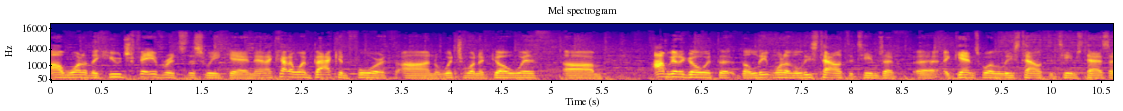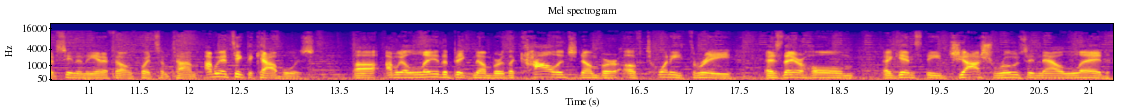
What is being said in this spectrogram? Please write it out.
on one of the huge favorites this weekend, and I kind of went back and forth on which one to go with. Um, I'm going to go with the, the one of the least talented teams I've uh, against one of the least talented teams, Taz, I've seen in the NFL in quite some time. I'm going to take the Cowboys. Uh, I'm going to lay the big number, the college number of 23, as they're home against the Josh Rosen now led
